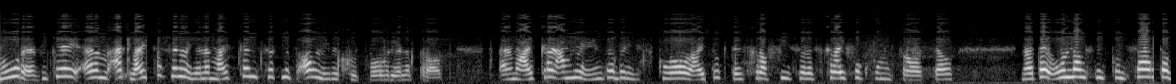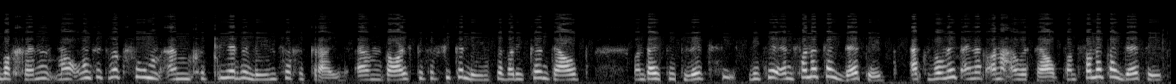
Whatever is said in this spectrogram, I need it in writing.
môre, weet jy, ehm um, ek luister vir julle, my kind sit met al hierdie goed waaroor julle praat. Ehm um, hy kry amulente by die skool, hy het ook disgrafie, so hulle skryf ook van die vraestel. Nou het hy onlangs met konserte begin, maar ons het ook vir hom um, gekleurde lense gekry. Ehm um, daai spesifieke lense wat die kind help want hy het disleksies. Weet jy, en vandat hy dit het, ek wil net eintlik ander ouers help, want vandat hy dit het,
